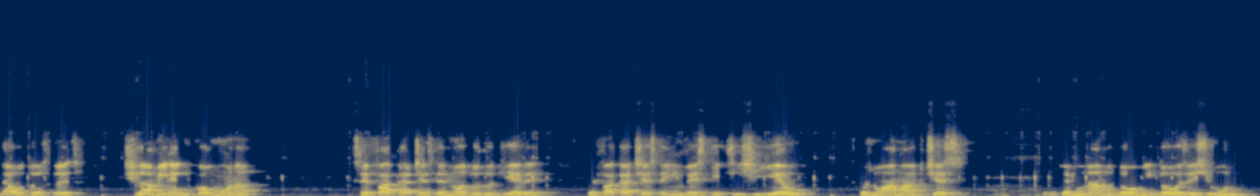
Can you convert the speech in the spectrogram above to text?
de autostrăzi. Și la mine în comună se fac aceste noduri rutiere, se fac aceste investiții și eu să nu am acces, suntem în anul 2021,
